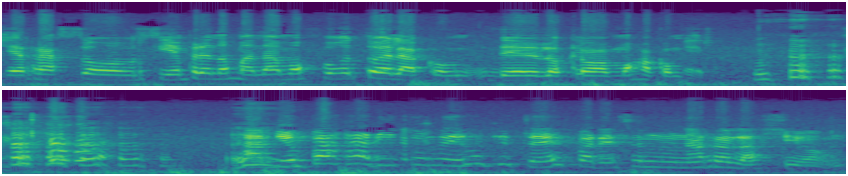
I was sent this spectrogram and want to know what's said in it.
qué razón siempre nos mandamos fotos de, la com- de lo que vamos a comer. a mí un pajarito me dijo que ustedes parecen una relación.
